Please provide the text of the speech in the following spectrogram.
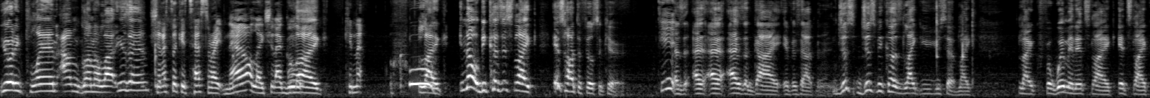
you already planned. I'm gonna lie. You know saying? should I take a test right now? Like, should I go? Like can I? Whew. like no, because it's like it's hard to feel secure. Yeah. as a, as, as a guy if it's happening just just because like you, you said like like for women it's like it's like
